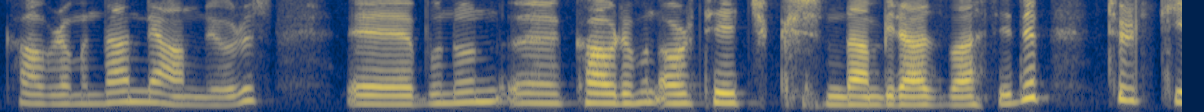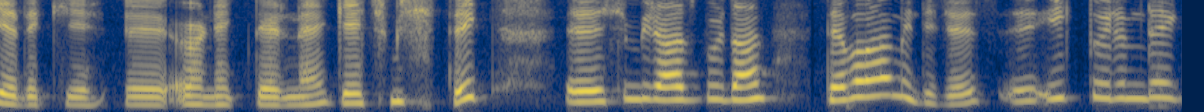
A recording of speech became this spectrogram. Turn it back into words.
kavramından ne anlıyoruz? E, bunun e, kavramın ortaya çıkışından biraz bahsedip Türkiye'deki e, örneklerine geçmiştik. E, şimdi biraz buradan devam edeceğiz. E, ilk bölümde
